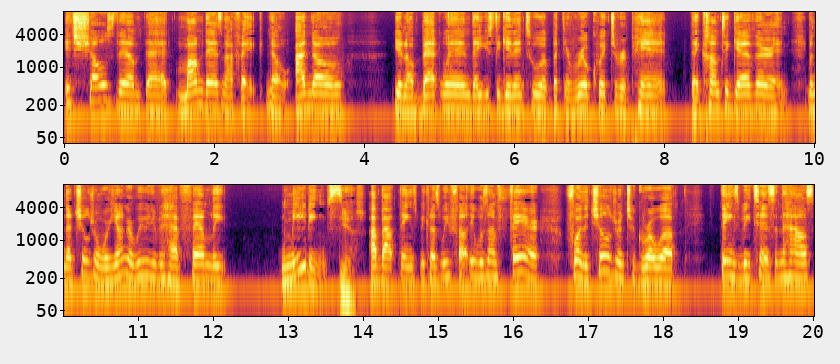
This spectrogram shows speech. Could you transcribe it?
it shows them that mom, dad's not fake. No, I know, you know, back when they used to get into it, but they're real quick to repent. They come together, and when the children were younger, we would even have family meetings Yes. about things because we felt it was unfair for the children to grow up things be tense in the house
